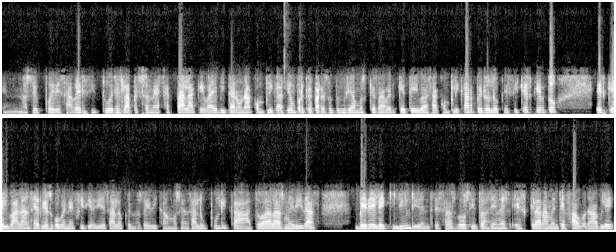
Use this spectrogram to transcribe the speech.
no se puede saber si tú eres la persona exacta a la que va a evitar una complicación, porque para eso tendríamos que saber qué te ibas a complicar. Pero lo que sí que es cierto es que el balance riesgo-beneficio, y es a lo que nos dedicamos en salud pública, a todas las medidas, ver el equilibrio entre esas dos situaciones es claramente favorable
